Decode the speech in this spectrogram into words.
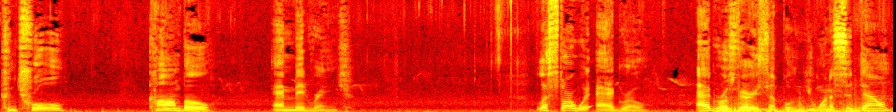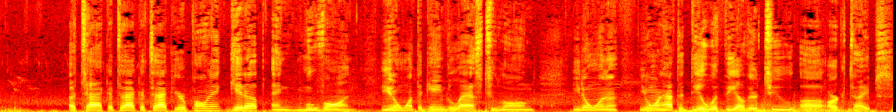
control, combo, and mid range. Let's start with aggro. Aggro is very simple. You want to sit down, attack, attack, attack your opponent, get up, and move on. You don't want the game to last too long. You don't want to. You don't want to have to deal with the other two uh, archetypes,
